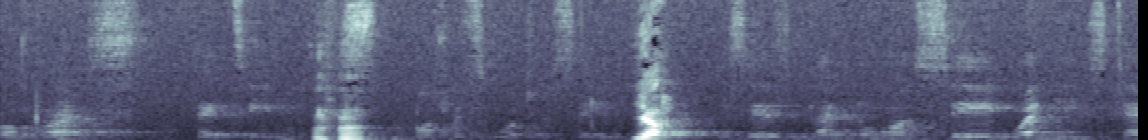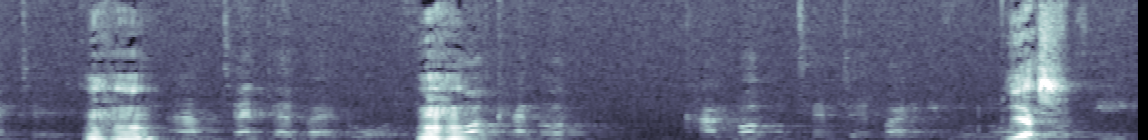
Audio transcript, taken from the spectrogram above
from verse 13. Mm-hmm. What you're saying. Yeah. It says, Let no one say when he is tempted, mm-hmm. I'm tempted by God. Mm-hmm. God Yes. He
